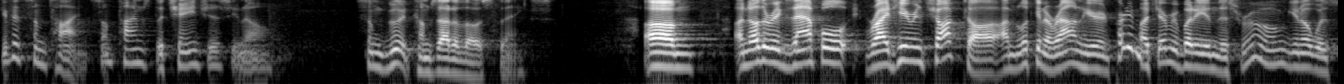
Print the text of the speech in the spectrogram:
Give it some time. Sometimes the changes, you know, some good comes out of those things. Um, another example, right here in Choctaw, I'm looking around here and pretty much everybody in this room you know, was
